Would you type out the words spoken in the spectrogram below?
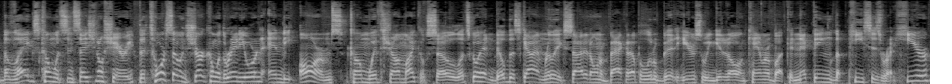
the legs come with Sensational Sherri. the torso and shirt come with Randy Orton, and the arms come with Shawn Michaels. So let's go ahead and build this guy. I'm really excited. I want to back it up a little bit here so we can get it all on camera, but connecting the pieces right here,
